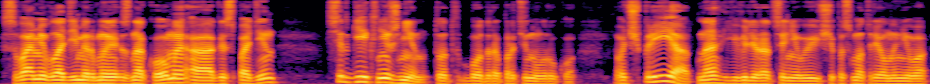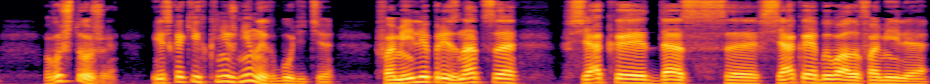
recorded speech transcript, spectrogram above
«С вами, Владимир, мы знакомы, а господин...» «Сергей Княжнин», — тот бодро протянул руку. «Очень приятно», — ювелир оценивающе посмотрел на него. «Вы что же, из каких княжниных будете? Фамилия, признаться, всякая, да, с, всякая бывала фамилия».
